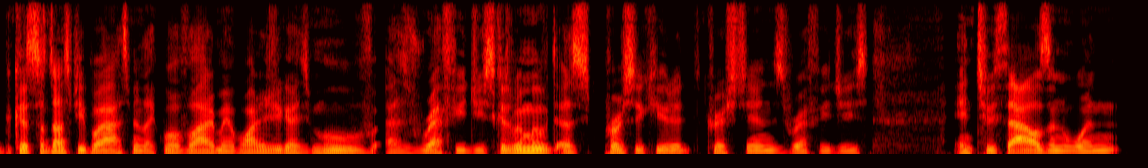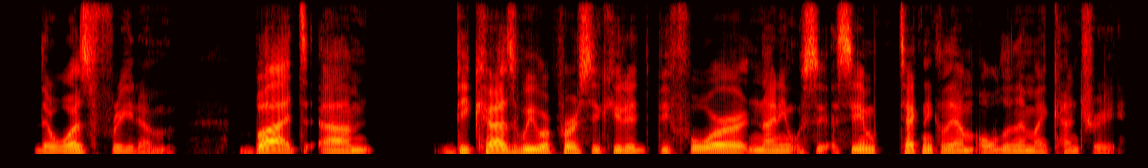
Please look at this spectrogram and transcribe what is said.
Because sometimes people ask me, like, "Well, Vladimir, why did you guys move as refugees?" Because we moved as persecuted Christians, refugees, in 2000 when there was freedom, but um, because we were persecuted before 90. See, I'm, technically, I'm older than my country.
